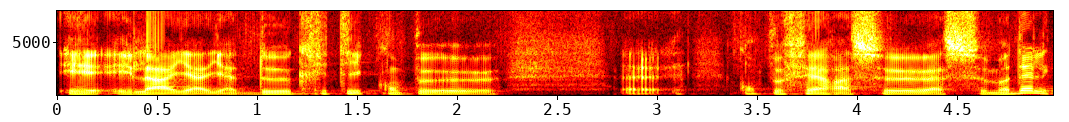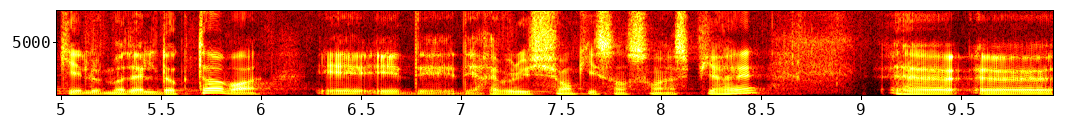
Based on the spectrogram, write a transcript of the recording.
Et, là, il y, a deux critiques qu'on peut, euh, peut faire à ce, à ce modèle, qui est le modèle d'octobre, et, des, révolutions qui s'en sont inspirées. Euh,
